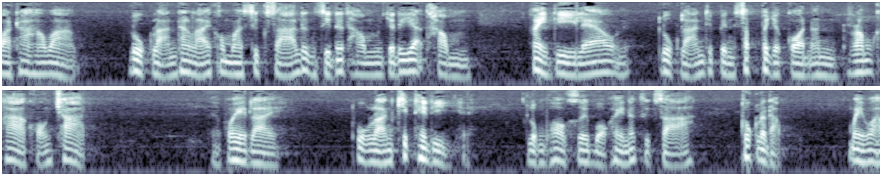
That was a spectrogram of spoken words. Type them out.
ว่าถ้าหาว่าลูกหลานทั้งหลายเข้ามาศึกษาเรื่องศีลธรรม จริยธรรมให้ดีแล้ว ลูกหลานจะเป็นทรัพยากรอันร่ำค่าของชาติ เพราะเหตุไร ทุกหลานคิดให้ดี หลวงพ่อเคยบอกให้นักศึกษาทุกระดับ ไม่ว่า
